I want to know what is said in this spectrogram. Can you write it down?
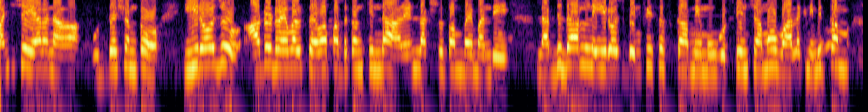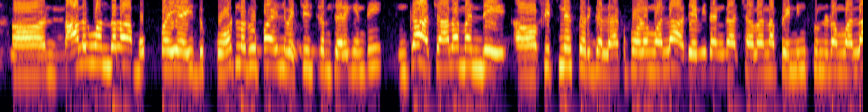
మంచి చేయాలన్న ఉద్దేశంతో ఈ రోజు ఆటో డ్రైవర్ సేవా పథకం కింద రెండు లక్షల తొంభై మంది లబ్ధిదారులను ఈ రోజు బెనిఫిషియర్స్గా మేము గుర్తించాము. వాళ్ళకి నిమిత్తం నాలుగు వందల ముప్పై ఐదు కోట్ల రూపాయలు వెచ్చించడం జరిగింది. ఇంకా చాలా మంది ఫిట్నెస్ సరిగ్గా లేకపోవడం వల్ల అదే విధంగా చాలా పెండింగ్స్ ఉండడం వల్ల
